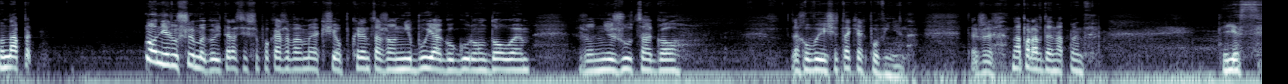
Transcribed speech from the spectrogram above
No napęd. No nie ruszymy go i teraz jeszcze pokażę Wam jak się obkręca, że on nie buja go górą dołem, że on nie rzuca go. Zachowuje się tak jak powinien. Także naprawdę napęd jest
